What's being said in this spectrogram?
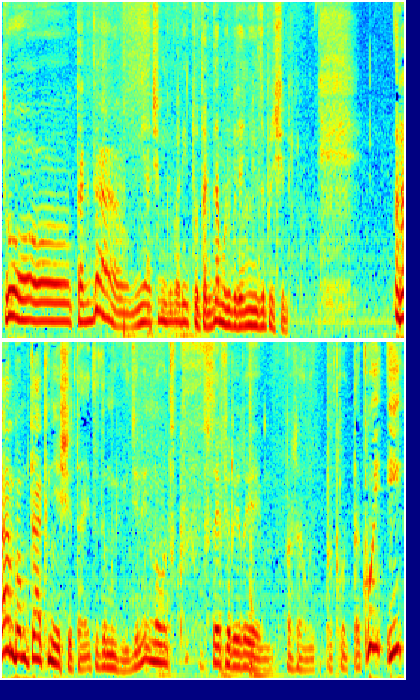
то тогда не о чем говорить, то тогда, может быть, они не запрещены. Рамбам так не считает, это мы видели, но вот в, в Сефер Ире, пожалуй, подход такой, и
